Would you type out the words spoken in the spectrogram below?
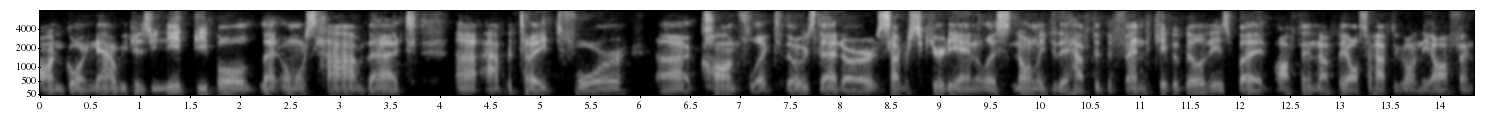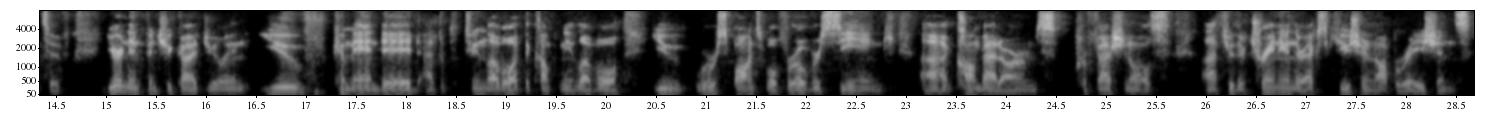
ongoing now because you need people that almost have that appetite for uh, conflict, those that are cybersecurity analysts, not only do they have to defend capabilities, but often enough they also have to go on the offensive. You're an infantry guy, Julien. You've commanded at the platoon level, at the company level. You were responsible for overseeing uh, combat arms professionals uh, through their training and their execution and operations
